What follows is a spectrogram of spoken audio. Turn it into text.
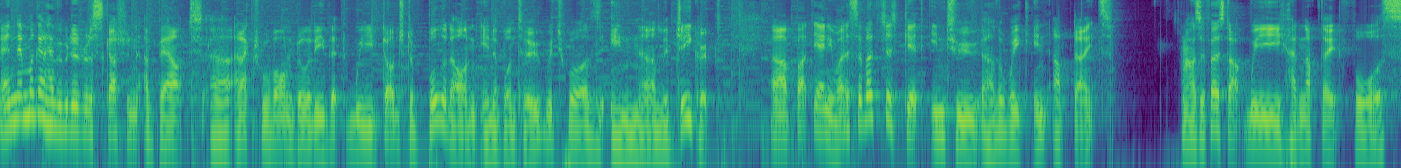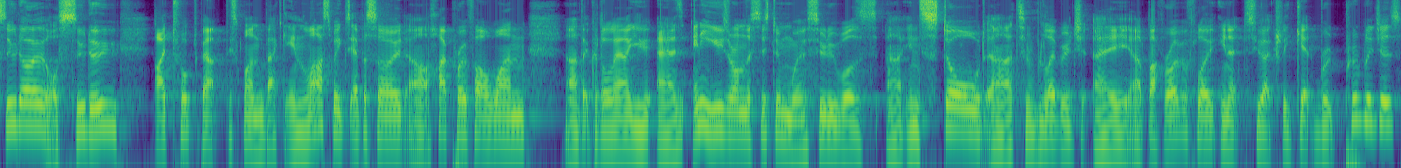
And then we're going to have a bit of a discussion about uh, an actual vulnerability that we dodged a bullet on in Ubuntu, which was in uh, libgcrypt. Uh, but yeah, anyway, so let's just get into the week in updates. Uh, so first up, we had an update for sudo or sudo. I talked about this one back in last week's episode, a high profile one uh, that could allow you as any user on the system where sudo was uh, installed uh, to leverage a, a buffer overflow in it to actually get root privileges.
